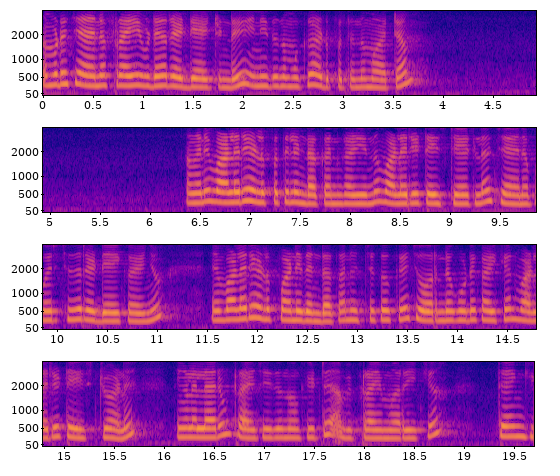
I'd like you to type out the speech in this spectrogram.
നമ്മുടെ ചേന ഫ്രൈ ഇവിടെ റെഡി ആയിട്ടുണ്ട്. ഇനി ഇത് നമുക്ക് അടുപ്പത്തുനിന്ന് മാറ്റാം. അങ്ങനെ വളരെ എളുപ്പത്തിൽ ഉണ്ടാക്കാൻ കഴിയുന്ന വളരെ ടേസ്റ്റി ആയിട്ടുള്ള ചേന പൊരിച്ചത് റെഡി ആയി കഴിഞ്ഞു. വളരെ എളുപ്പമാണ് ഇത് ഉണ്ടാക്കാൻ ഉച്ചക്കൊക്കെ ചോറിന്റെ കൂടെ കഴിക്കാൻ വളരെ ടേസ്റ്റുമാണ്. നിങ്ങളെല്ലാവരും ട്രൈ ചെയ്ത് നോക്കിയിട്ട് അഭിപ്രായം അറിയിക്കുക. താങ്ക്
